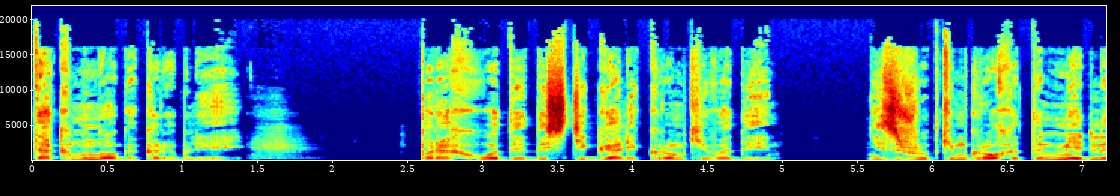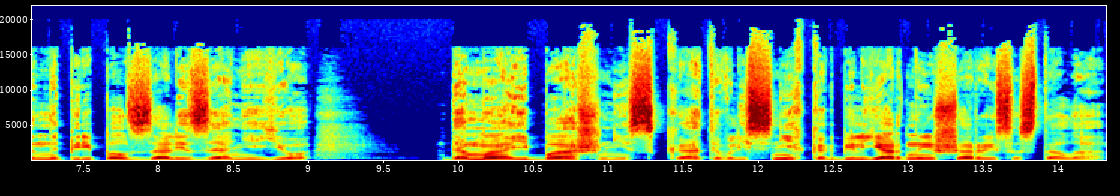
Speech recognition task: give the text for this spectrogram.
так много кораблей. Пароходы достигали кромки воды и с жутким грохотом медленно переползали за нее. Дома и башни скатывались с них, как бильярдные шары со стола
